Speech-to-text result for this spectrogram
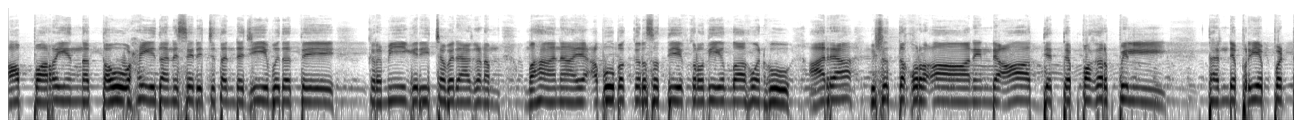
ആ പറയുന്ന തൗഹീദ് അനുസരിച്ച് തന്റെ ജീവിതത്തെ ക്രമീകരിച്ചവരാകണം മഹാനായ അബൂബക്കർ സദ്ദീഖ് ആരാ വിശുദ്ധ ഖുർആനിന്റെ ആദ്യത്തെ പകർപ്പിൽ തന്റെ പ്രിയപ്പെട്ട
